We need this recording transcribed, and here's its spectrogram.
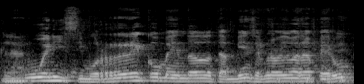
Claro. Buenísimo, recomendado también. Si alguna vez van a Perú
